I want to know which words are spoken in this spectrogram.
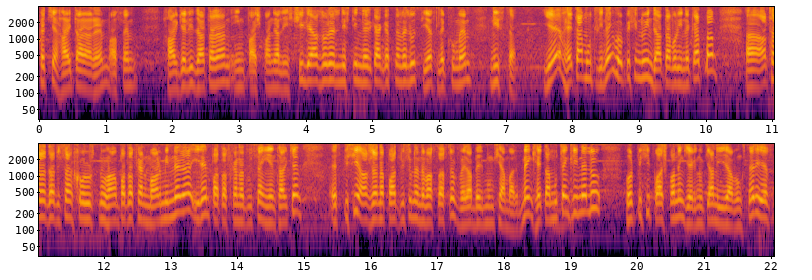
պետք է հայտարարեմ ասեմ հարգելի դատարան իմ պաշտպանյալը ինձ չի լիազորել նիստին ներկա գտնվելուց ես լքում եմ նիստը եւ հետամուտ լինենք, որպեսզի նույն դատավորի նկատմամբ արդարադատության խորհուրդն ու համապատասխան մարմինները իրեն պատասխանատվության ենթարկեն այսպիսի արժանապատվությունը նվաստացնող վերաբերմունքի համար։ Մենք հետամուտ ենք լինելու, որպեսզի պաշտպանենք Եղնուկյանի իրավունքները եւ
